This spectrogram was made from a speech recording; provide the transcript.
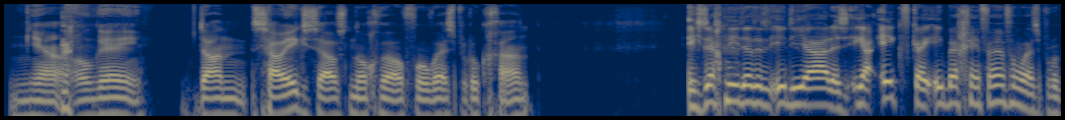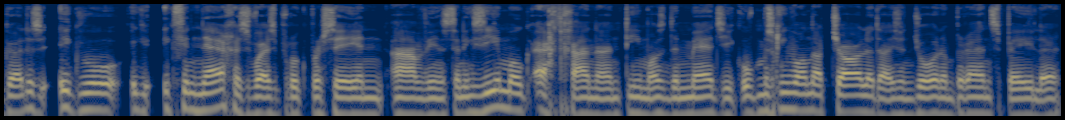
Ja, oké. Dan zou ik zelfs nog wel voor Westbrook gaan. Ik zeg niet dat het ideaal is. Ja, ik, kijk, ik ben geen fan van Westbrook. Hè, dus ik, wil, ik, ik vind nergens Westbrook per se een aanwinst. En ik zie hem ook echt gaan naar een team als de Magic. Of misschien wel naar Charlotte. Hij is een Jordan Brand speler.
